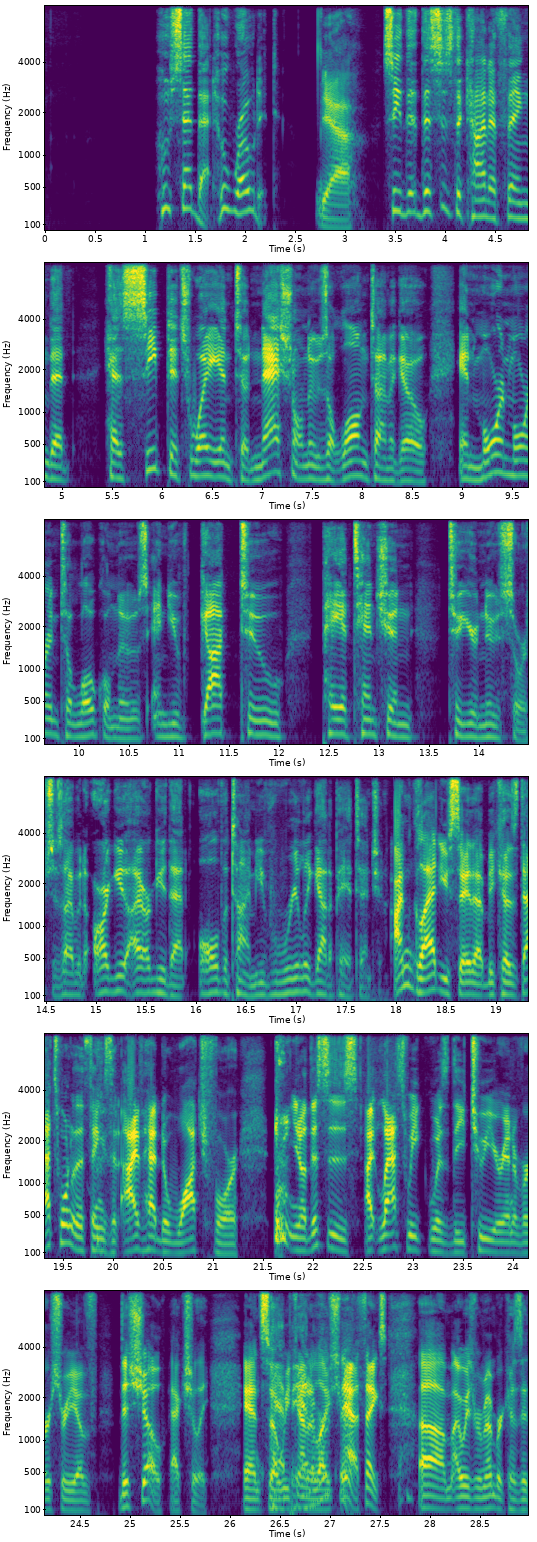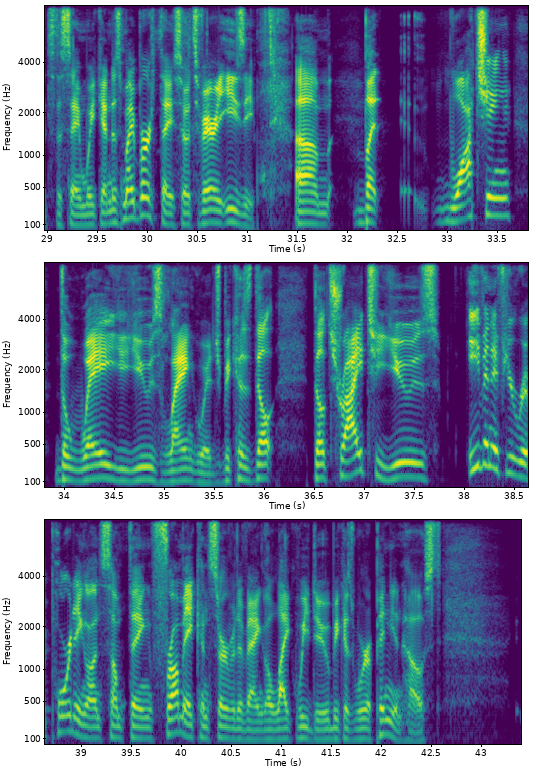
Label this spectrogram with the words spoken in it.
Who said that? Who wrote it? yeah. See, th- this is the kind of thing that has seeped its way into national news a long time ago and more and more into local news. And you've got to pay attention to your news sources. I would argue, I argue that all the time. You've really got to pay attention. I'm glad you say that because that's one of the things that I've had to watch for. you know, this is I, last week was the two year anniversary of this show, actually, and so we kind of like, yeah, thanks. Um, I always remember because it's the same weekend as my birthday, so it's very easy. Um, but watching the way you use language because they'll they'll try to use even if you're reporting on something from a conservative angle like we do because we're opinion hosts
